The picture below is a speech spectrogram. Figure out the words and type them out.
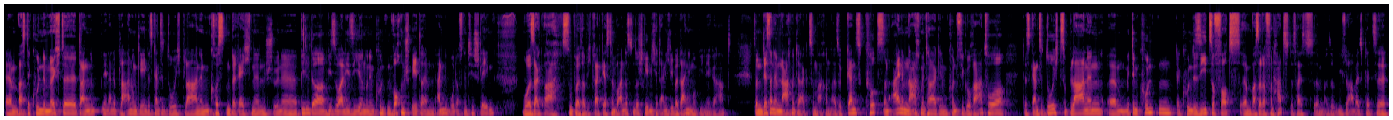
was der Kunde möchte, dann in eine Planung gehen, das Ganze durchplanen, Kosten berechnen, schöne Bilder visualisieren und dem Kunden Wochen später ein Angebot auf den Tisch legen, wo er sagt, ah, super, das habe ich gerade gestern woanders unterschrieben, ich hätte eigentlich lieber deine Immobilie gehabt. Sondern das an einem Nachmittag zu machen. Also ganz kurz an einem Nachmittag im Konfigurator das Ganze durchzuplanen ähm, mit dem Kunden. Der Kunde sieht sofort, ähm, was er davon hat. Das heißt, ähm, also wie viele Arbeitsplätze,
